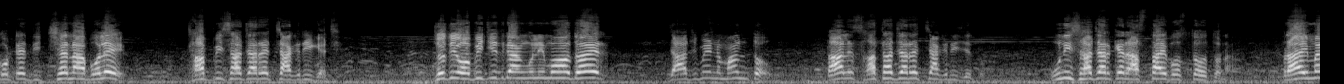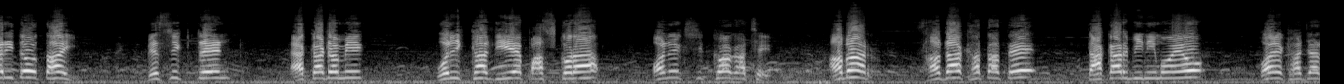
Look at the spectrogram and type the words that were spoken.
কোর্টে দিচ্ছে না বলে ছাব্বিশ হাজারের চাকরি গেছে। যদি অভিজিৎ গাঙ্গুলি মহোদয়ের জাজমেন্ট মানত, তাহলে সাত হাজারের চাকরি যেত। উনিশ হাজারকে রাস্তায় বসতে হতো না। প্রাইমারিতেও তাই। বেসিক ট্রেন্ড একাডেমিক পরীক্ষা দিয়ে পাশ করা অনেক শিক্ষক আছে। আবার সাদা খাতাতে টাকার বিনিময়েও কয়েক হাজার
